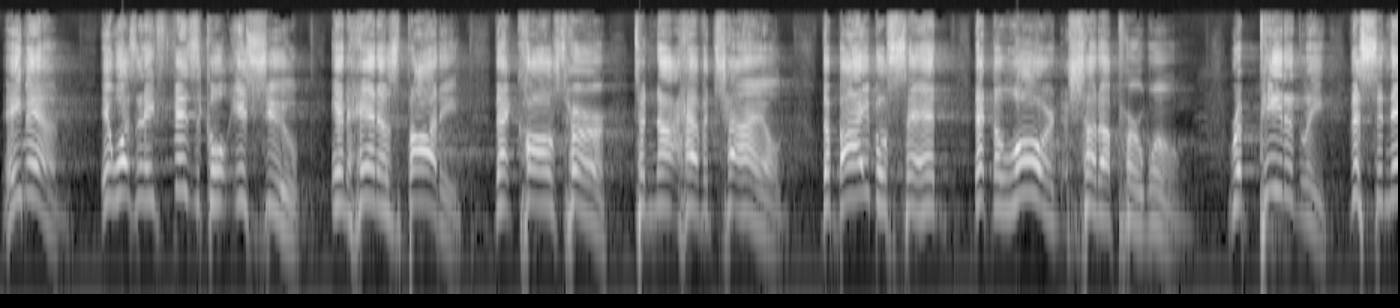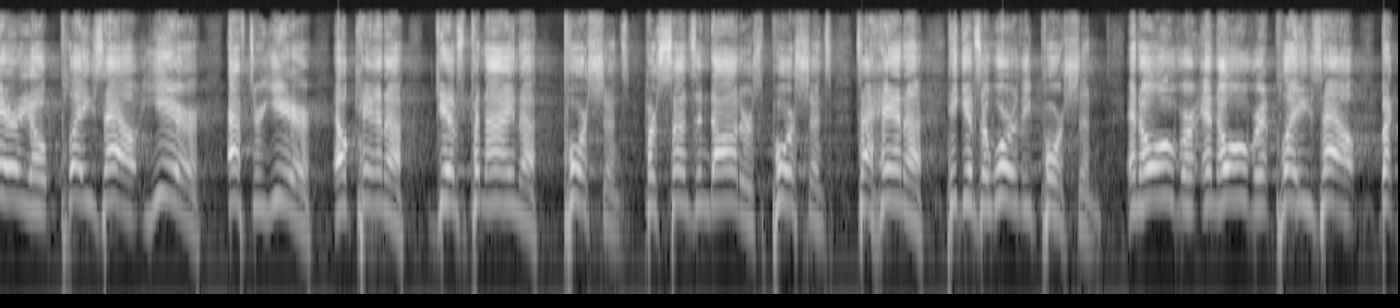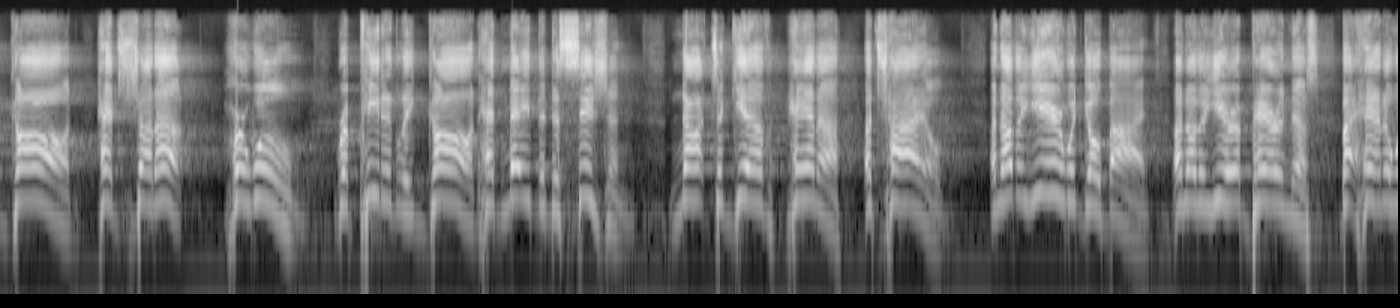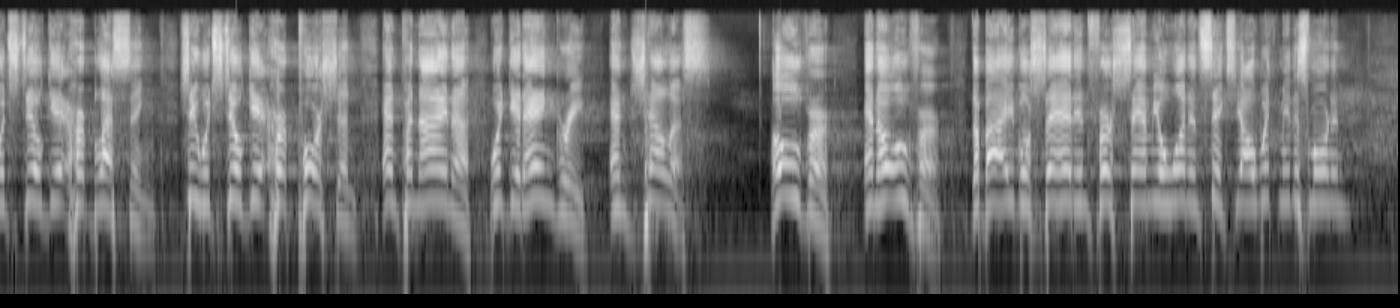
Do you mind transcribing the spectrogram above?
Amen. It wasn't a physical issue in Hannah's body that caused her to not have a child. The Bible said that the Lord shut up her womb. Repeatedly, this scenario plays out year after year. Elkanah gives Penina portions, her sons and daughters portions. To Hannah, he gives a worthy portion. And over and over it plays out. But God had shut up her womb. repeatedly God had made the decision not to give Hannah a child. Another year would go by, another year of barrenness, but Hannah would still get her blessing. She would still get her portion, and Penina would get angry and jealous over and over. The Bible said in 1 Samuel 1 and 6, y'all with me this morning?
